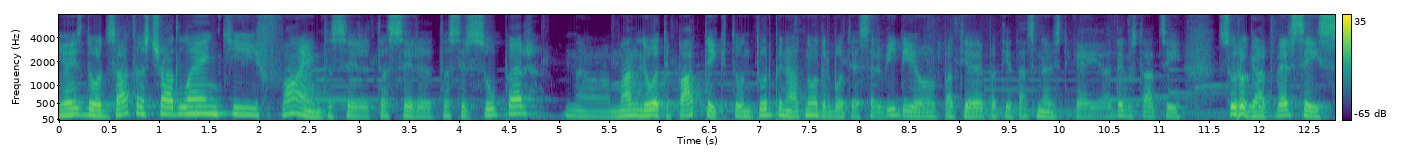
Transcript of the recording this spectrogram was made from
ja izdodas atrast šādu leņķi, fine, tas ir, tas ir, tas ir super man ļoti patiktu un turpināt nodarboties ar video, pat ja, pat ja tās ir nevis tikai degustācija, surrogāta versijas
